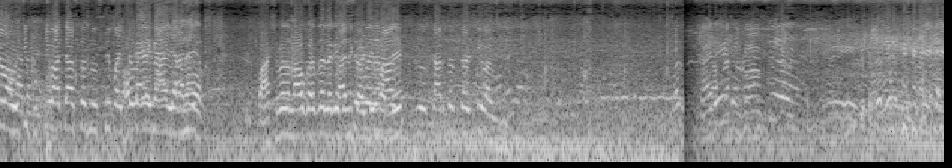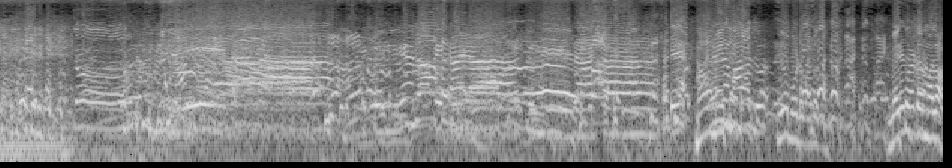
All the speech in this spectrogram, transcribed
भाऊची कुठली वाटत असतात नुसती पैसे नाही. पाचशे रुपयाचं नाव करता लगेच त्यांनी पाचशे कळली रुपये मध्ये नाव काढतात कळती भाऊ मला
